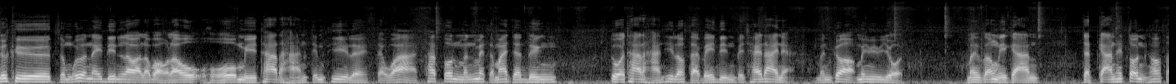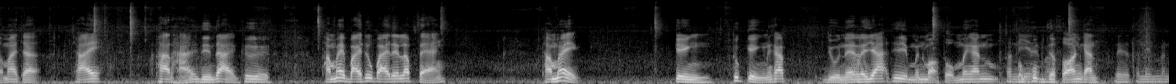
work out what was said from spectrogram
ก็คือสมมุติว่าในดินเราอะเราบอกเราโอ้โหมีธาตุอาหารเต็มที่เลย แต่ว่าถ้าต้นมันไม่สามารถจะดึงตัวธาตุอาหารที่เราใส่ไปในดินไปใช้ได้เนี่ย มันก็ไม่มีประโยชน์ มันต้องมีการจัดการให้ต้นเขาสามารถจะใช้ธาตุอาหารในดินได้คือทำให้ใบทุกใบได้รับแสงทำให้กิ่งทุกกิ่งนะครับ อยู่ในระยะที่มันเหมาะสมไม่งั้นตรงพุ่มจะซ้อนกัน หรือตอนนี้มัน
